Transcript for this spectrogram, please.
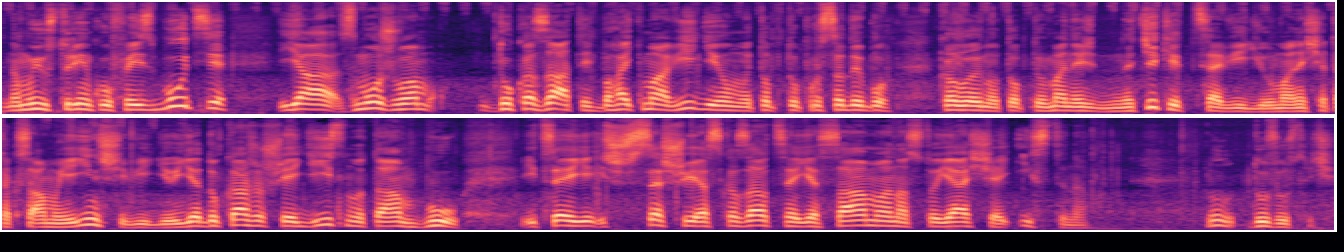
на мою сторінку у Фейсбуці. Я зможу вам доказати багатьма відеоми, тобто про садибу калину. Тобто, в мене не тільки це відео, в мене ще так само є інші відео. Я докажу, що я дійсно там був. І це все, що я сказав, це є сама настояща істина. Ну, до зустрічі.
